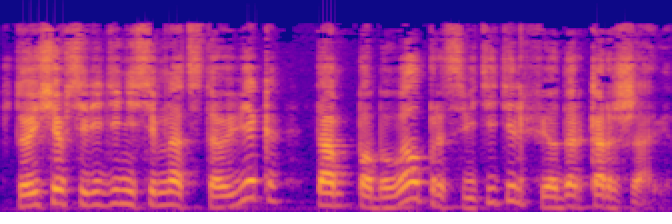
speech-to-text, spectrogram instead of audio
Что еще в середине 17 века там побывал просветитель Федор Коржавин.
